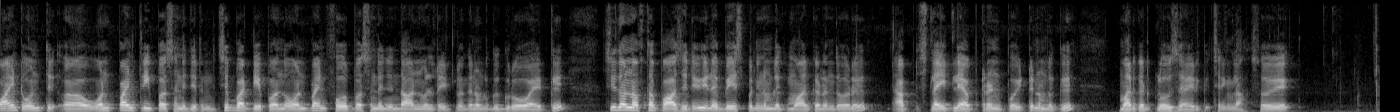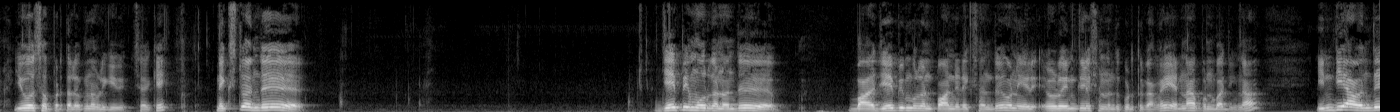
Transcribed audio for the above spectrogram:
point one three one point three percentage இருந்துச்சு. பட் இப்போ வந்து ஒன் பாயிண்ட் ஃபோர் பர்சன்டேஜ் வந்து ஆனுவல் ரேட்டில் வந்து நம்மளுக்கு க்ரோ ஆயிருக்கு. ஸோ இது ஒன் ஆஃப் த பாசிட்டிவ் இதை பேஸ் பண்ணி நம்மளுக்கு மார்க்கெட் வந்து ஒரு அப் ஸ்லைட்லி அப் ட்ரெண்ட் போயிட்டு நம்மளுக்கு மார்க்கெட் க்ளோஸ் ஆகிருக்கு சரிங்களா? ஸோ யூஎஸை பொறுத்தளவுக்கு நம்மளுக்கு இது. சரி ஓகே நெக்ஸ்ட் வந்து ஜேபி மோர்கன் வந்து பா ஜேபி முருகன் பாண்டிடெக்ஸ் வந்து ஒன்று ஒரு இன்க்ளூஷன் வந்து கொடுத்துருக்காங்க. என்ன அப்படின்னு பார்த்தீங்கன்னா இந்தியா வந்து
